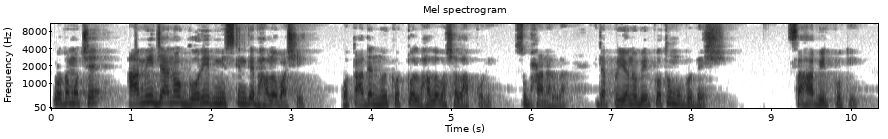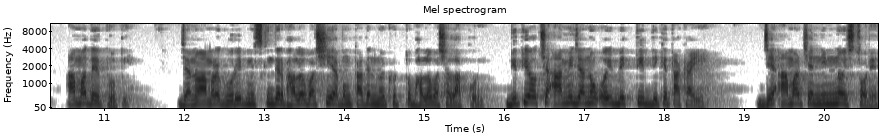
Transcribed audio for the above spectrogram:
প্রথম হচ্ছে আমি যেন গরিব মিসকিনকে ভালোবাসি ও তাদের নৈকট্য ভালোবাসা লাভ করি। সুবহান আল্লাহ এটা প্রিয় নবীর প্রথম উপদেশ। সাহাবির প্রতি আমাদের প্রতি। যেন আমরা গরিব মিসকিনদের ভালোবাসি এবং তাদের নৈকট্য ভালোবাসা লাভ করি। দ্বিতীয় হচ্ছে, আমি যেন ওই ব্যক্তির দিকে তাকাই যে আমার চেয়ে নিম্ন স্তরের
